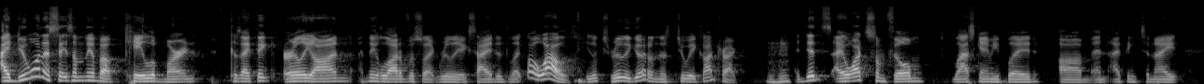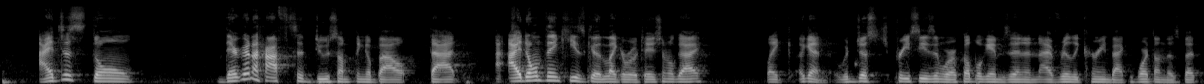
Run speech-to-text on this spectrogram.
I do want to say something about Caleb Martin because I think early on, I think a lot of us were like really excited, like, oh wow, he looks really good on this two way contract. Mhm. I did. I watched some film last game he played, um, and I think tonight, I just don't. They're gonna have to do something about that. I- don't think he's good, like a rotational guy. Like again, we're just preseason. We're a couple games in, and I've really careened back and forth on this, but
